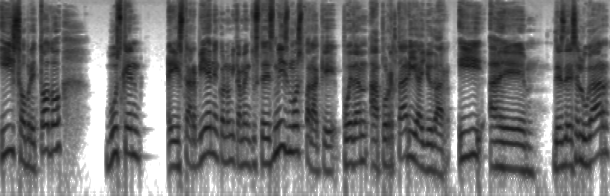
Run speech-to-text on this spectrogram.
Y sobre todo, busquen estar bien económicamente ustedes mismos para que puedan aportar y ayudar. Y eh, desde ese lugar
